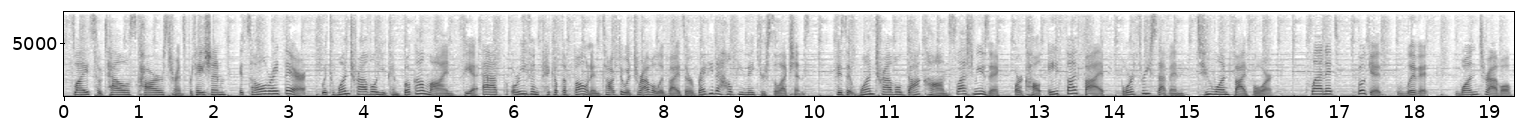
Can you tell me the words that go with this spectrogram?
Flights, hotels, cars, transportation, it's all right there. With One Travel, you can book online, via app, or even pick up the phone and talk to a travel advisor ready to help you make your selections. Visit onetravel.com slash music or call 855-437-2154. Plan it, book it, live it. One Travel.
